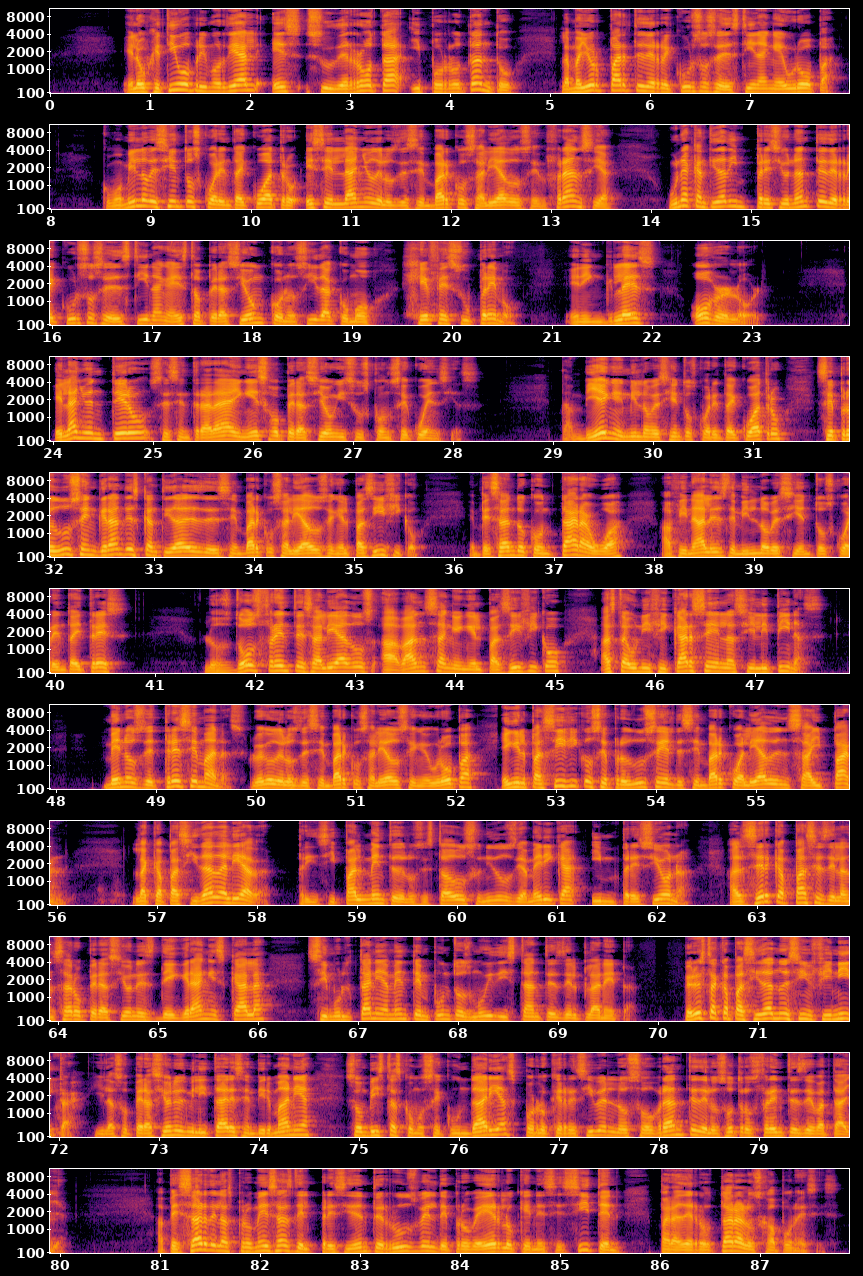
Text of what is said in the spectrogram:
El objetivo primordial es su derrota y por lo tanto la mayor parte de recursos se destinan a Europa. Como 1944 es el año de los desembarcos aliados en Francia, una cantidad impresionante de recursos se destinan a esta operación conocida como Jefe Supremo, en inglés Overlord. El año entero se centrará en esa operación y sus consecuencias. También en 1944 se producen grandes cantidades de desembarcos aliados en el Pacífico, empezando con Tarawa a finales de 1943. Los dos frentes aliados avanzan en el Pacífico hasta unificarse en las Filipinas. Menos de tres semanas luego de los desembarcos aliados en Europa, en el Pacífico se produce el desembarco aliado en Saipán. La capacidad aliada, principalmente de los Estados Unidos de América, impresiona, al ser capaces de lanzar operaciones de gran escala simultáneamente en puntos muy distantes del planeta. Pero esta capacidad no es infinita y las operaciones militares en Birmania son vistas como secundarias por lo que reciben lo sobrante de los otros frentes de batalla. A pesar de las promesas del presidente Roosevelt de proveer lo que necesiten para derrotar a los japoneses.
